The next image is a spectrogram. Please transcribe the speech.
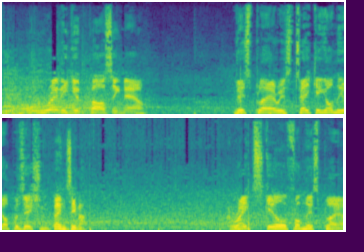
Oh, really good passing now. This player is taking on the opposition. Benzema. Great skill from this player.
